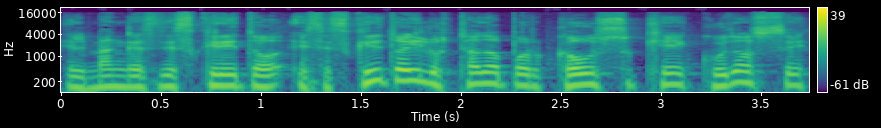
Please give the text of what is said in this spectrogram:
El manga es, descrito, es escrito e ilustrado por Kousuke Kurose,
